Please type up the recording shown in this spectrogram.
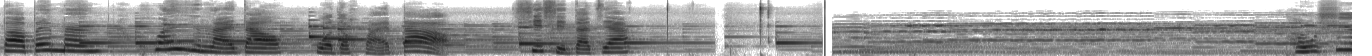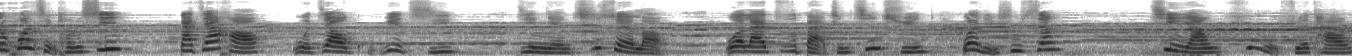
宝贝们，欢迎来到我的怀抱。”谢谢大家。童诗唤醒童心。大家好，我叫古月琪，今年七岁了。我来自百城千群，万里书香，庆阳父母学堂，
